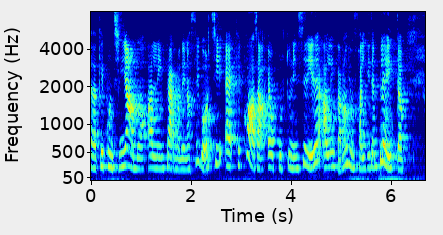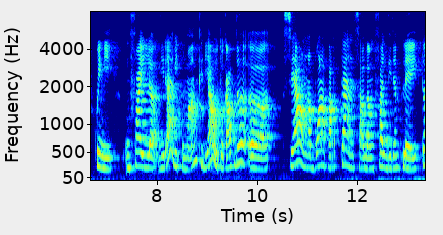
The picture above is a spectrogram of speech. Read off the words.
eh, che consigliamo all'interno dei nostri corsi è che cosa è opportuno inserire all'interno di un file di template. Quindi un file di Revit, ma anche di AutoCAD, eh, se ha una buona partenza da un file di template,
